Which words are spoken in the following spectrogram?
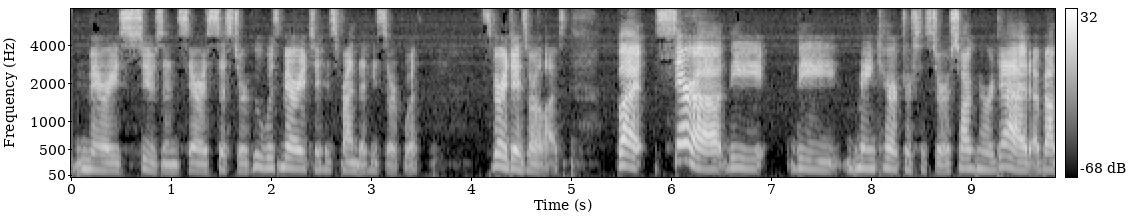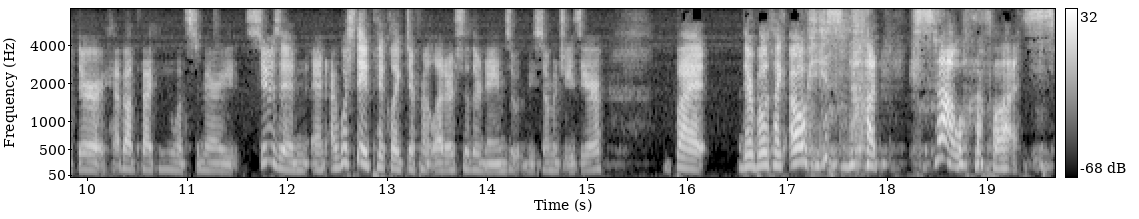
marries Susan, Sarah's sister, who was married to his friend that he served with. It's very Days of Our Lives. But Sarah, the the main character sister, is talking to her dad about their about the fact that he wants to marry Susan, and I wish they'd pick like different letters for their names. It would be so much easier. But they're both like, "Oh, he's not he's not one of us."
